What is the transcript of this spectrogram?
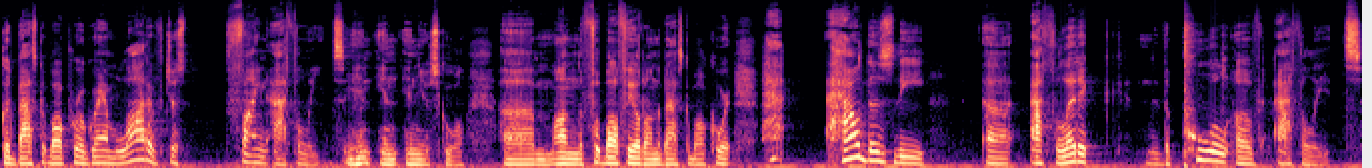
good basketball program, a lot of just fine athletes mm-hmm. in, in, in, your school, um, on the football field, on the basketball court. How, how does the uh, athletic the pool of athletes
